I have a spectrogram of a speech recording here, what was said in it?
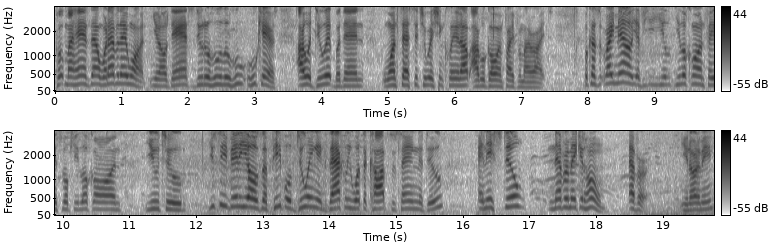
put my hands down, whatever they want. You know, dance, do the hula, who who cares? I would do it, but then once that situation cleared up, I would go and fight for my rights. Because right now, if you, you, you look on Facebook, you look on YouTube, you see videos of people doing exactly what the cops are saying to do, and they still never make it home, ever. You know what I mean?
